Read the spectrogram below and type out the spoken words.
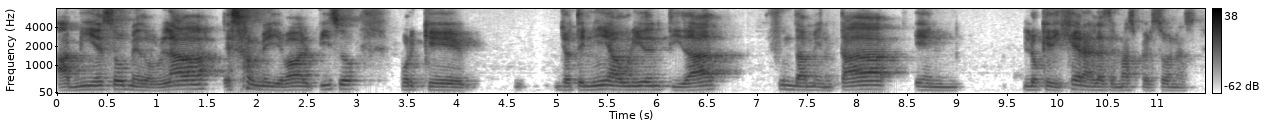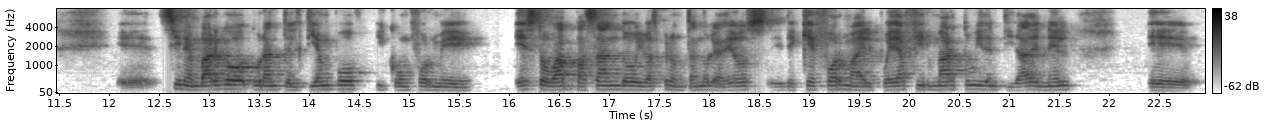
A mí eso me doblaba, eso me llevaba al piso porque yo tenía una identidad fundamentada en lo que dijeran las demás personas. Eh, sin embargo, durante el tiempo y conforme esto va pasando y vas preguntándole a Dios eh, de qué forma Él puede afirmar tu identidad en Él, eh,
